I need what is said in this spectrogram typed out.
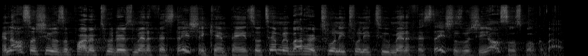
And also, she was a part of Twitter's manifestation campaign. So tell me about her 2022 manifestations, which she also spoke about.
